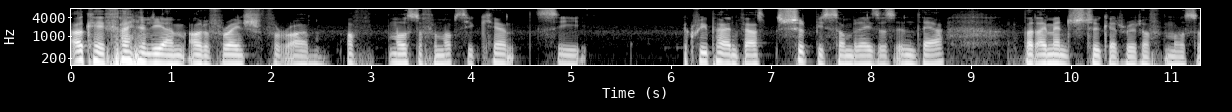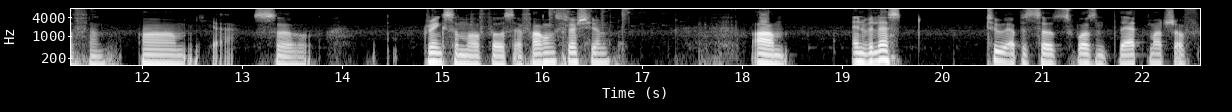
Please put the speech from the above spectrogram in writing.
Okay, finally I'm out of range for um, of most of the mobs. You can't see a creeper and there should be some blazes in there, but I managed to get rid of most of them. Um, yeah, so drink some of those Erfahrungsfläschchen. Um, in the last two episodes wasn't that much of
